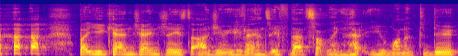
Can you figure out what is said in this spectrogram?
but you can change these to RGB fans if that's something that you wanted to do.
